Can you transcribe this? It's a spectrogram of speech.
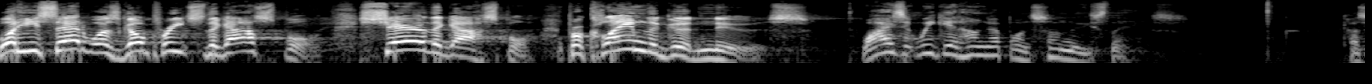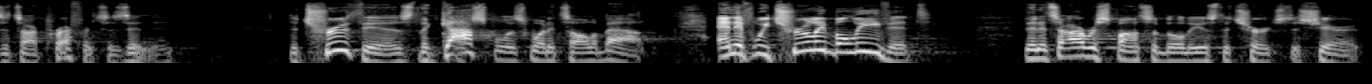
What he said was go preach the gospel, share the gospel, proclaim the good news. Why is it we get hung up on some of these things? Because it's our preferences, isn't it? The truth is, the gospel is what it's all about. And if we truly believe it, then it's our responsibility as the church to share it.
